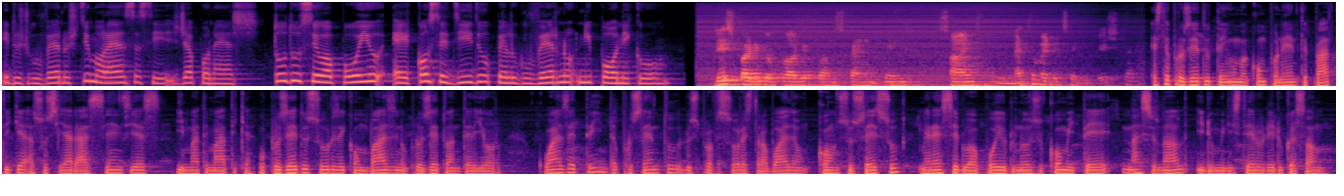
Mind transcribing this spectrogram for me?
e dos governos timorenses e japonês. Todo o seu apoio é concedido pelo governo nipônico. Este projeto tem uma componente prática associada às ciências e matemática. O projeto surge com base no projeto anterior. Quase 30% dos professores trabalham com sucesso, merece do apoio do nosso Comitê Nacional e do Ministério da Educação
